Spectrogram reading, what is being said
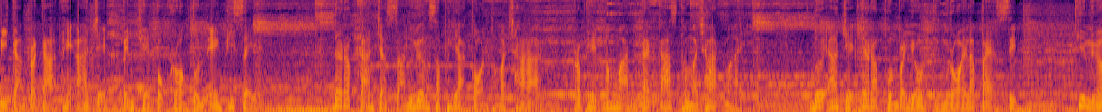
มีการประกาศให้อาเจเป็นเขตปกครองตนเองพิเศษ ได้รับการจัดสรรเรื่องทรัพยากรธรรมชาติ ประเภทน้ำมันและก๊าซธรรมชาติใหม่ โดยอาเจได้รับผลประโยชน์ถึงร้อยละ 80 ที่เหลือ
